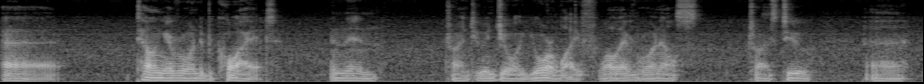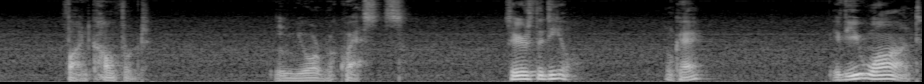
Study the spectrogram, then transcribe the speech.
uh, telling everyone to be quiet and then trying to enjoy your life while everyone else tries to uh, find comfort in your requests. So here's the deal, okay? If you want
